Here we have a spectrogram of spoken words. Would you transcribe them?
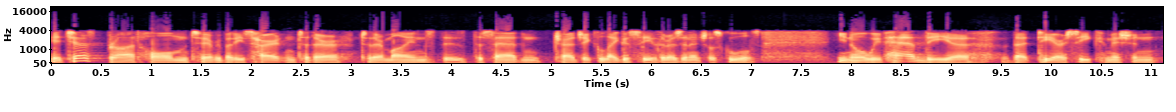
it just brought home to everybody's heart and to their to their minds the the sad and tragic legacy of the residential schools you know, we've had the uh, that TRC commission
